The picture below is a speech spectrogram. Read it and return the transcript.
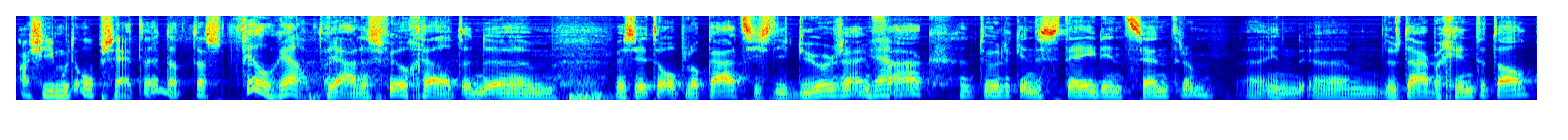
als je die moet opzetten? Dat, dat is veel geld. Hè? Ja, dat is veel geld. En, ehm, we zitten op locaties die duur zijn Ja. vaak. Natuurlijk in de steden, in het centrum. Eh, in, ehm, dus daar begint het al.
